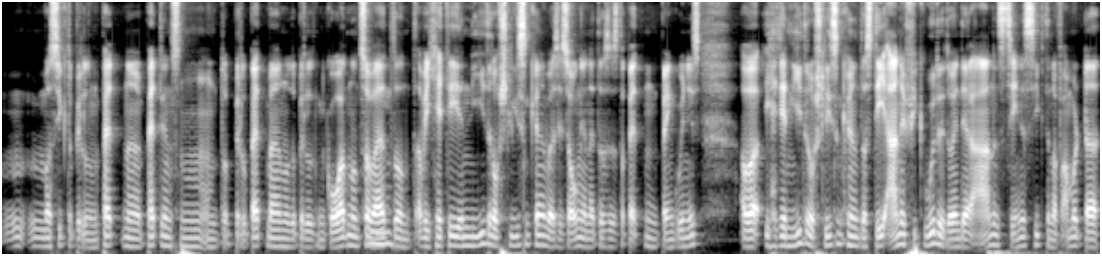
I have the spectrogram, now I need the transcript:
man sieht ein bisschen Pat, ne, Pattinson und ein bisschen Batman und ein bisschen den Gordon und so mhm. weiter. Und, aber ich hätte ja nie darauf schließen können, weil sie sagen ja nicht, dass es der Batman Penguin ist. Aber ich hätte ja nie darauf schließen können, dass die eine Figur, die da in der einen Szene sieht, dann auf einmal der,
